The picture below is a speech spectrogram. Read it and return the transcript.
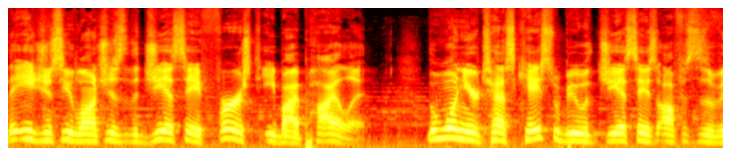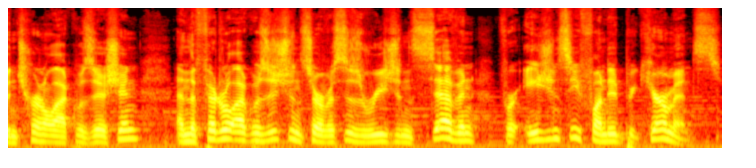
The agency launches the GSA First eBuy pilot. The one year test case will be with GSA's Offices of Internal Acquisition and the Federal Acquisition Services Region 7 for agency funded procurements.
